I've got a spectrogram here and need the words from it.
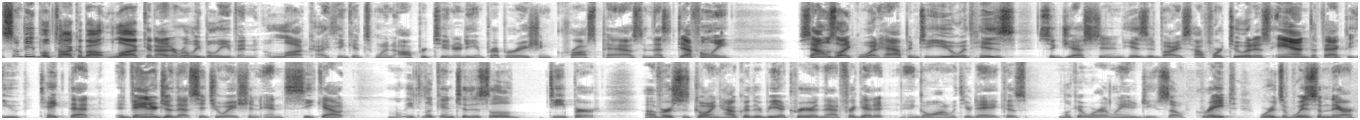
some people talk about luck, and I don't really believe in luck. I think it's when opportunity and preparation cross paths, and that's definitely sounds like what happened to you with his suggestion and his advice. How fortuitous, and the fact that you take that advantage of that situation and seek out. Let me look into this a little deeper, uh, versus going, "How could there be a career in that?" Forget it and go on with your day because look at where it landed you. So great words of wisdom there.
